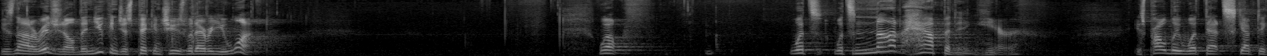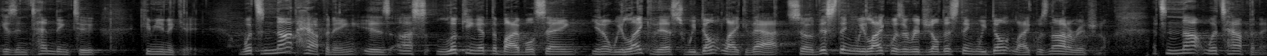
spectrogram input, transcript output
is not original, then you can just pick and choose whatever you want. Well, what's, what's not happening here is probably what that skeptic is intending to communicate. What's not happening is us looking at the Bible saying, you know, we like this, we don't like that, so this thing we like was original, this thing we don't like was not original. That's not what's happening.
